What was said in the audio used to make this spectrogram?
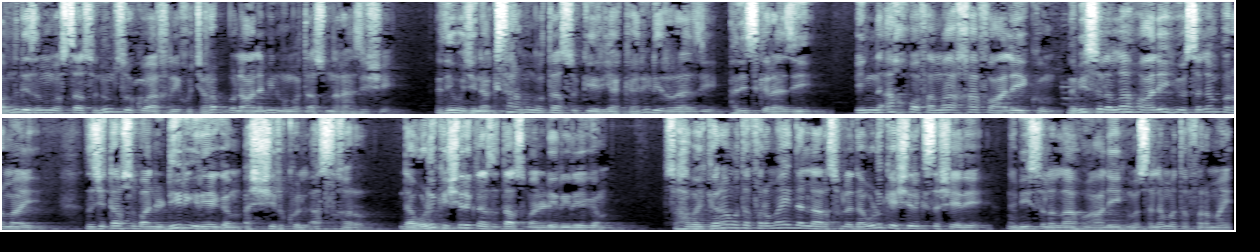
او نه دې زموږ او ستاسو نوم څوک واخلي، خو چې رب العالمین موږ او تاسو نه راضي شي. د دې وجې نه اکثره موږ او تاسو کې ریاکاري ډېره راځي. حدیث کې راځي، ان اخوف ما اخاف علیکم، نبي صلی الله علیه وسلم فرمایي، زه چې تاسو باندې ډېر ېرېږم، الشرک الاصغر، دا وړوکی شرک نه زه تاسو باندې ډېر ېرېږم. صحابه کرامو ته فرمای د الله رسول دا وړوکی شرک څه شی دی نبی صلی الله علیه وسلم ته فرمای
